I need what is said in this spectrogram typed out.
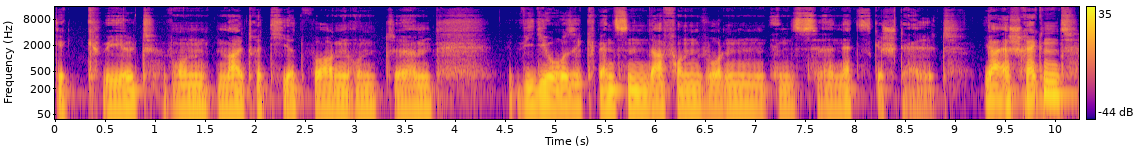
gequält und malträtiert worden und ähm, Videosequenzen davon wurden ins Netz gestellt. Ja, erschreckend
